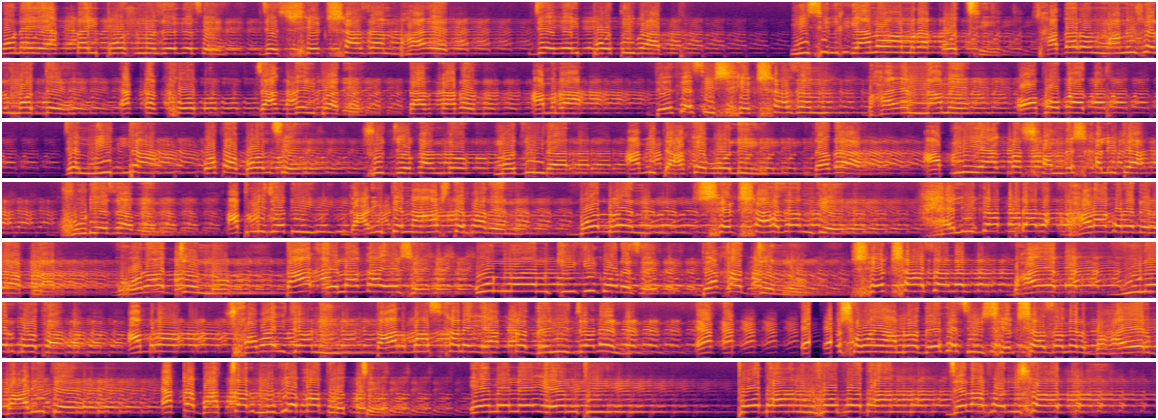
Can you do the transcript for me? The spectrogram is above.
মনে একটাই প্রশ্ন জেগেছে যে শেখ শাহজাহান ভাইয়ের যে এই প্রতিবাদ, মিছিল কেন আমরা করছি? সাধারণ মানুষের মধ্যে একটা ক্ষোভ জাগতেই পারে। তার কারণ আমরা দেখেছি শেখ শাহজাহান ভাইয়ের নামে অপবাদ, যে মিথ্যা কথা বলছে। সূর্যকান্ত মজুমদার, আমি তাকে বলি, দাদা, আপনি একবার সন্দেশখালিটা ঘুরে যাবেন। আপনি যদি গাড়িতে না আসতে পারেন, বলবেন শেখ শাহজাহানকে হেলিকপ্টার ভাড়া করে দেবে আপনার। ঘোরার জন্য তার এলাকায় এসে উন্নয়ন কি কি করেছে দেখার জন্য। শেখ শাহজাহানের ভাইয়ের গুণের কথা আমরা সবাই জানি তার মাঝখানে একটা জিনিস জানেন? এক সময় আমরা দেখেছি শেখ শাহজাহানের ভাইয়ের বাড়িতে একটা বাচ্চার মুখে ভাত হচ্ছে। এমএলএ, এমপি, প্রধান, উপপ্রধান, জেলা পরিষদ,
